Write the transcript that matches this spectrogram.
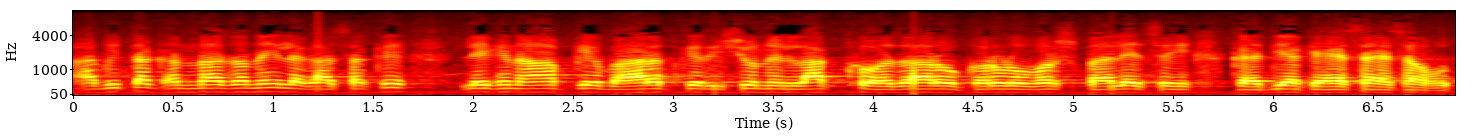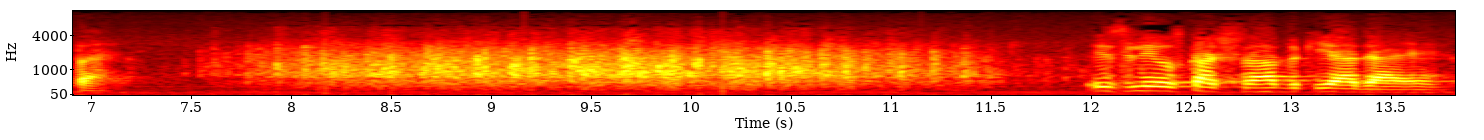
अभी तक अंदाज़ा नहीं लगा सके। लेकिन आपके भारत के ऋषियों ने लाखों, हज़ारों, करोड़ों वर्ष पहले से ही कह दिया कि ऐसा ऐसा होता है। इसलिए उसका श्राद्ध किया जाए।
